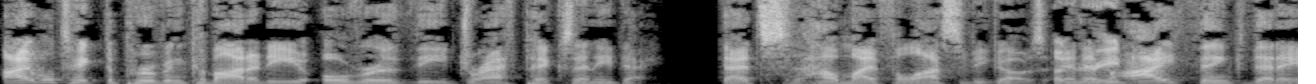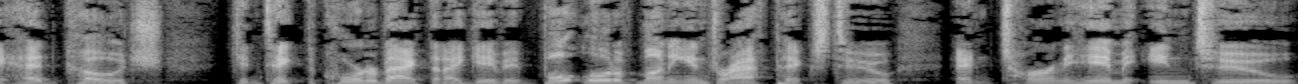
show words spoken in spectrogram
I will take the proven commodity over the draft picks any day. That's how my philosophy goes. And if I think that a head coach can take the quarterback that I gave a boatload of money in draft picks to and turn him into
